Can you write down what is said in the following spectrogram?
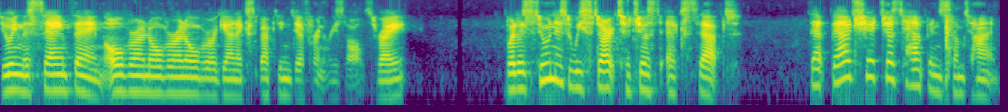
doing the same thing over and over and over again, expecting different results, right? But as soon as we start to just accept that bad shit just happens sometimes,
